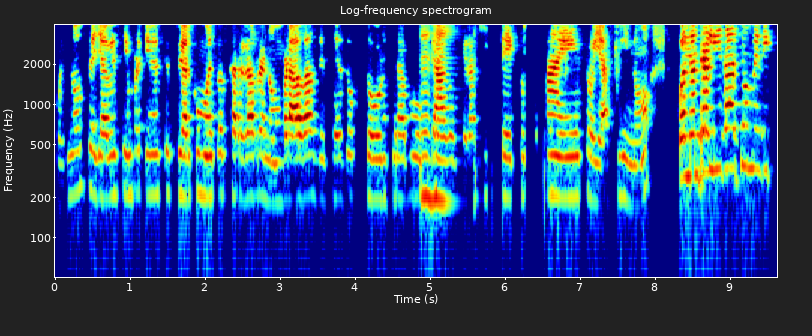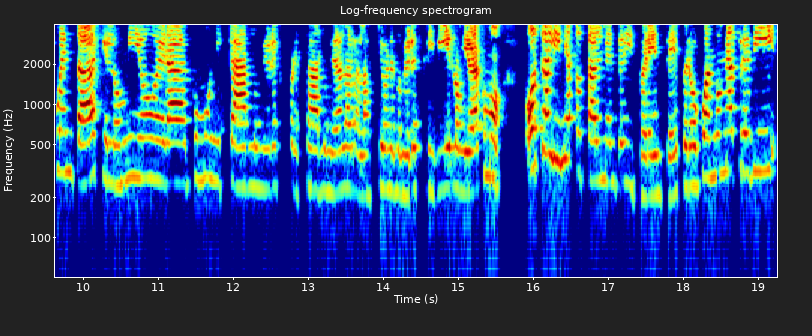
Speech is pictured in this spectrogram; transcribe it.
pues no sé, ya ves, siempre tienes que estudiar como esas carreras renombradas de ser doctor, ser abogado, ser arquitecto, maestro y así, ¿no? Cuando en realidad yo me di cuenta que lo mío era comunicar, lo mío era expresar, lo mío eran las relaciones, lo mío era escribir, lo mío era como otra línea totalmente diferente, pero cuando me atreví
